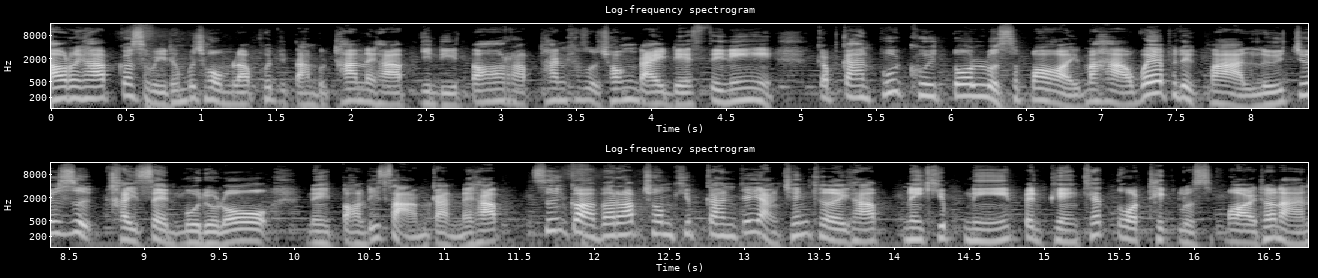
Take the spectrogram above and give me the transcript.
เอาละครับ ก็สวัสดีท่านผู้ชมและผู้ติดตามทุกท่านนะครับ ยินดีต้อนรับท่านเข้าสู่ช่องไดเดสตินีกับการพูดคุยตัวหลุดสปอย มหาเวทผดึกมาหรือจูสึไคเซนมูดูโรในตอนที่ 3 กันนะครับ ซึ่งก่อนไปรับชมคลิปกันก็อย่างเช่นเคยครับ ในคลิปนี้เป็นเพียงแค่ตัวเทคหลุดสปอยเท่านั้น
